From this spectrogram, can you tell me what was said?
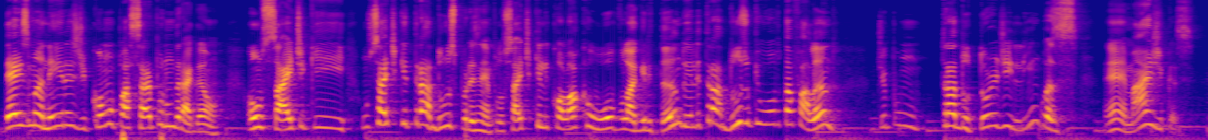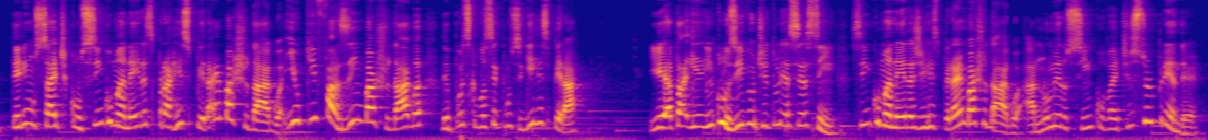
10 maneiras de como passar por um dragão. Ou um site que. Um site que traduz, por exemplo, um site que ele coloca o ovo lá gritando e ele traduz o que o ovo tá falando. Tipo um tradutor de línguas é, mágicas. Teria um site com 5 maneiras para respirar embaixo d'água. E o que fazer embaixo d'água depois que você conseguir respirar. E, e inclusive o título ia ser assim: 5 maneiras de respirar embaixo d'água. A número 5 vai te surpreender.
